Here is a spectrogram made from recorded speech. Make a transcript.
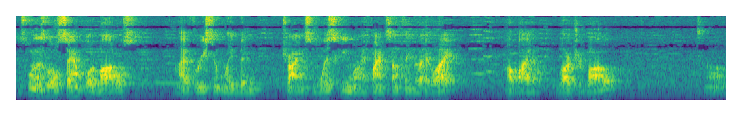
Just one of those little sampler bottles. I've recently been trying some whiskey. When I find something that I like, I'll buy a larger bottle. Um,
